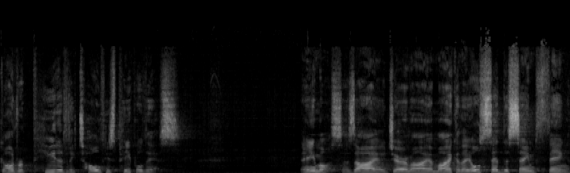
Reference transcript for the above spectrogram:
God repeatedly told his people this. Amos, Isaiah, Jeremiah, Micah, they all said the same thing.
